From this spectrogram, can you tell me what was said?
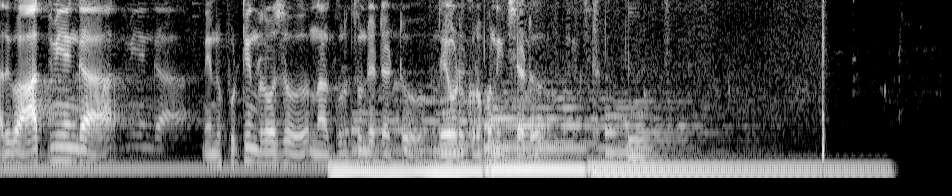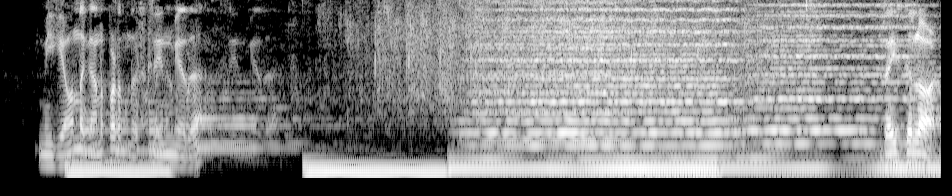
అదిగో ఆత్మీయంగా నేను పుట్టినరోజు నాకు గుర్తుండేటట్టు దేవుడు కృపనిచ్చాడు. మీకేమన్నా కనపడుతుందా స్క్రీన్ మీద? ప్రైజ్ ద లాడ్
